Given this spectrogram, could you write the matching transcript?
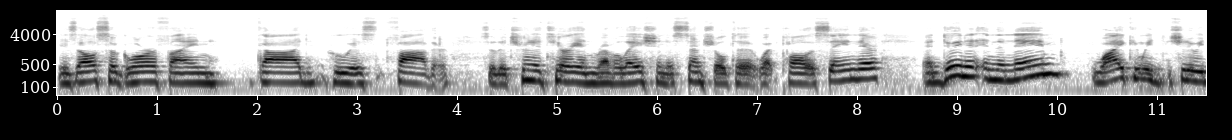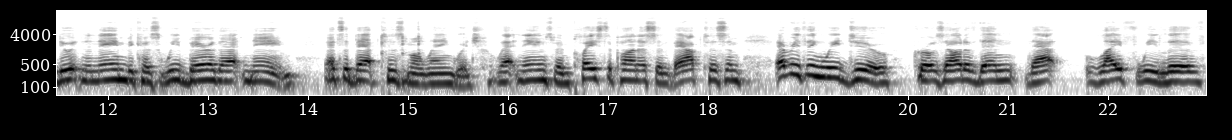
is also glorifying God who is Father. So the Trinitarian revelation is central to what Paul is saying there. And doing it in the name, why can we should we do it in the name? Because we bear that name. That's a baptismal language. That name's been placed upon us in baptism. Everything we do grows out of then that life we live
